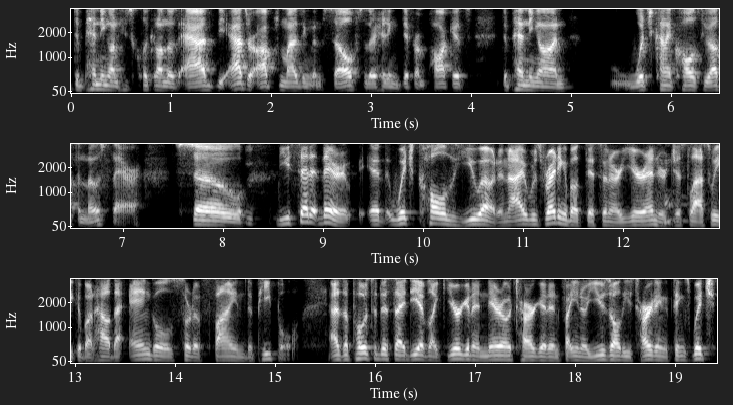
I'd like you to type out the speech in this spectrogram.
depending on who's clicking on those ads, the ads are optimizing themselves. So they're hitting different pockets depending on which kind of calls you out the most there. So you said it there, which calls you out. And I was writing about this in our year ender just last week about how the angles sort of find the people, as opposed to this idea of like you're going to narrow target and you know use all these targeting things, which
